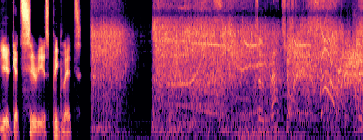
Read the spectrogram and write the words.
You get serious, Piglet. So that's your This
